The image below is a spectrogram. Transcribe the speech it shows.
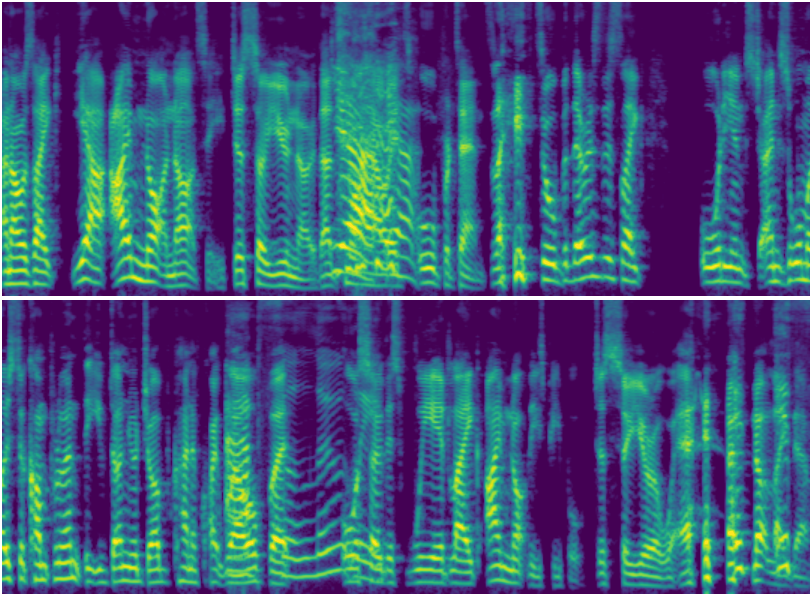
And I was like, "Yeah, I'm not a Nazi. Just so you know, that's Yeah, not how yeah. it's all pretend. Like it's all." But there is this like audience, and it's almost a compliment that you've done your job kind of quite well, but also this weird like, "I'm not these people." Just so you're aware, It's- not like it's them.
